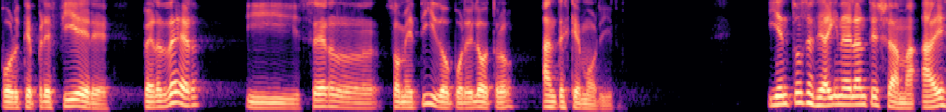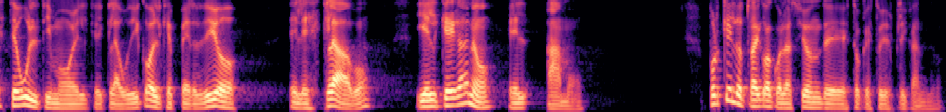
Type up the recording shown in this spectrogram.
porque prefiere perder y ser sometido por el otro antes que morir. Y entonces de ahí en adelante llama a este último, el que claudicó, el que perdió, el esclavo, y el que ganó, el amo. ¿Por qué lo traigo a colación de esto que estoy explicando?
